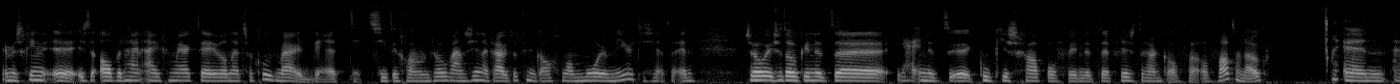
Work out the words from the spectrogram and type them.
En misschien uh, is de Albert Heijn eigen merk thee wel net zo goed. Maar dit, ziet er gewoon zo waanzinnig uit. Dat vind ik al gewoon mooi om neer te zetten. En zo is het ook in het, ja, in het koekjeschap of in het frisdrank of, of wat dan ook. En, uh,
